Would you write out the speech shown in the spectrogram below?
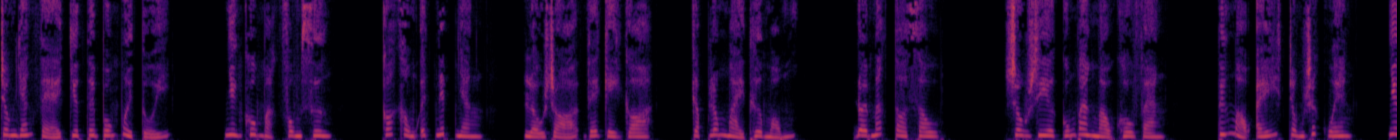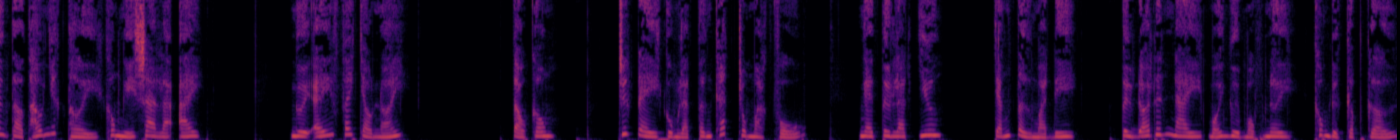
trông dáng vẻ chưa tới 40 tuổi, nhưng khuôn mặt phong xương, có không ít nếp nhăn, lộ rõ vẻ gầy go, cặp lông mày thưa mỏng, đôi mắt to sâu, sâu ria cũng mang màu khô vàng. Tướng mạo ấy trông rất quen, nhưng Tào Tháo nhất thời không nghĩ ra là ai. Người ấy phải chào nói. Tào công, trước đây cùng là tân khách trong mạc phủ. Ngài từ Lạc Dương, chẳng từ mà đi. Từ đó đến nay mỗi người một nơi, không được gặp gỡ.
